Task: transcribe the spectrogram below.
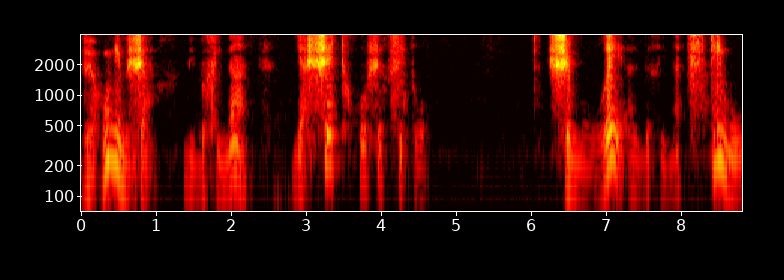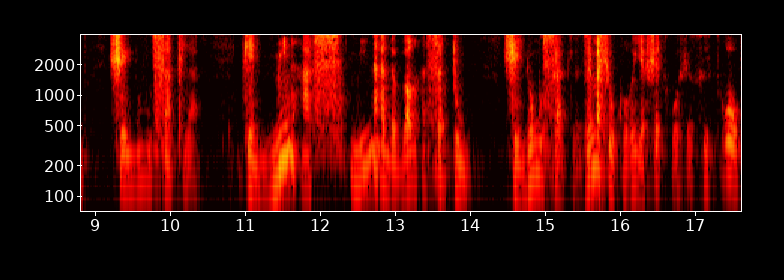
והוא נמשך מבחינת ישת חושך סתרו, שמורה על בחינת סתימו שאינו מושג כלל. כן, מן, הס, מן הדבר הסתום שאינו מושג כלל, זה מה שהוא קורא ישת חושך סתרו,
